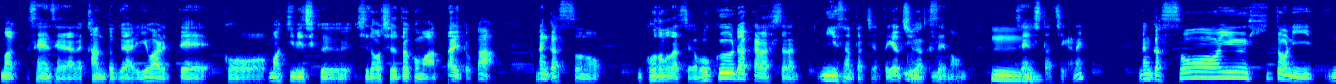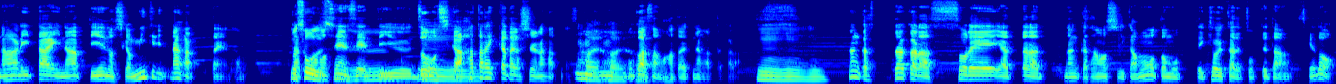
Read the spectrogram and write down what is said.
まあ、先生やら監督やら言われて、こう、まあ、厳しく指導してるとこもあったりとか、なんかその、子供たちが、僕らからしたら兄さんたちやったけど、中学生のうん選手たちがね。なんかそういう人になりたいなっていうのしか見てなかったんや、多分。まあそうですね先生っていう像しか働き方が知らなかったんですよ。はいはいはいお母さんも働いてなかったから。うんうんうん。なんか、だからそれやったらなんか楽しいかもと思って教育科で取ってたんですけど、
